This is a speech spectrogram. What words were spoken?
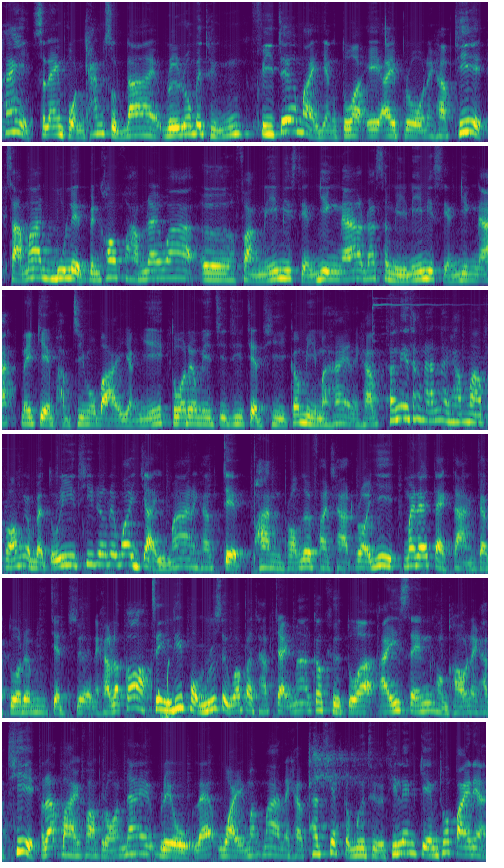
ให้แสดงผลขั้นสุดได้ หรือรวมไปถึงฟีเจอร์ใหม่อย่างตัว AI Pro นะครับที่สามารถบูเลตเป็นข้อความได้ว่าเออฝั่งนี้มีเสียงยิงนะ รัศมีนี้มีเสียงยิงนะ ในเกม PUBG Mobile อย่างนี้ตัว Realme GT 7T ก็มีมาให้นะครับทั้งนี้ทั้งนั้นนะครับมาพร้อมกับแบตเตอรี่ที่เรียกได้ว่าใหญ่มากนะครับ 7,000 พร้อมด้วยฟ้าชาร์จ120ไม่ได้แตกต่างจากตัว Realme 7เลยนะครับ แล้วก็สิ่งที่ผมรู้สึกว่าประทับใจมากก็คือตัว Ice Sense ของเขานะครับ ที่ระบายความร้อนได้เร็วและไวมากๆนะครับ ถ้าเทียบกับมือถือที่เล่นเกมทั่วไปเนี่ย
